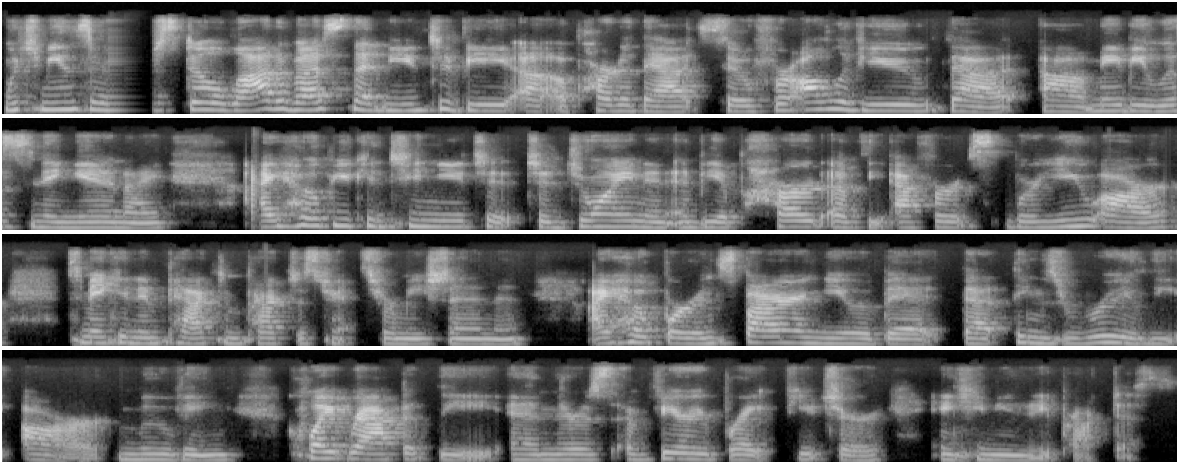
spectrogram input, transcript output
which means there's still a lot of us that need to be a, a part of that. So for all of you that uh, may be listening in, I I hope you continue to to join and, and be a part of the efforts where you are to make an impact and practice transformation. And I hope we're inspiring you a bit that things really are moving quite rapidly, and there's a very bright future in community practice.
